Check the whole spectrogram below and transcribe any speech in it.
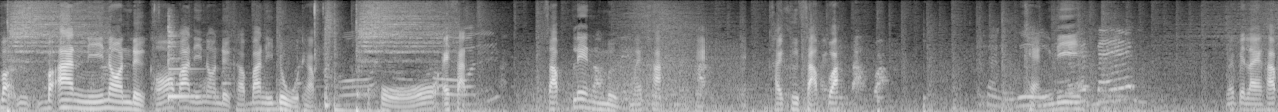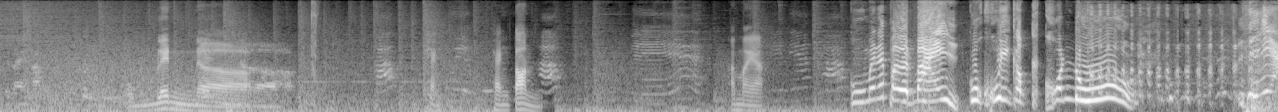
บ้านบ้านนี้นอนดึก อ๋อ บ้านนี้นอนดึกครับ บ้านนี้ดูดครับ โอ้โห ไอสัตว์ ซับเล่นหมึกไหมคะแหมใครคือซับวะ แข็งดีแข็งดีเบนไม่เป็นไรครับ ผมเล่นเอ่อแข่ง แพลงก์ต้นทำไมอะ กูไม่ได้เปิดไมค์กูคุยกับคนดูเฮีย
